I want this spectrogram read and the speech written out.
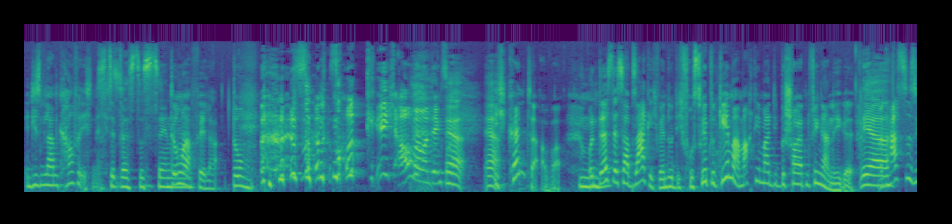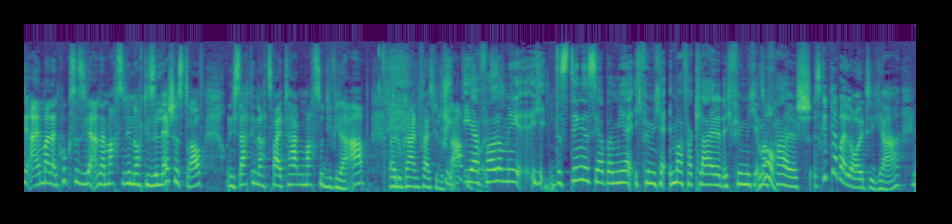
in diesem Laden kaufe ich nichts. Das ist die beste Szene. Dummer ja. Fehler. Dumm. so, so gehe ich auch, weil man denkt so, Ja, ja. Mhm. ich könnte aber. Und das deshalb sage ich, wenn du dich frustriert bist, geh mal, mach dir mal die bescheuerten Fingernägel. Ja. Dann hast du sie einmal, dann guckst du sie dir an, dann machst du dir noch diese Lashes drauf und ich sag dir, nach zwei Tagen machst du die wieder ab, weil du gar nicht weißt, wie du schlafen Ja, sollst. voll und mir, ich, das Ding ist ja bei mir, ich fühle mich ja immer verkleidet, ich fühle mich immer So. falsch. Es gibt aber Leute, ja, die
